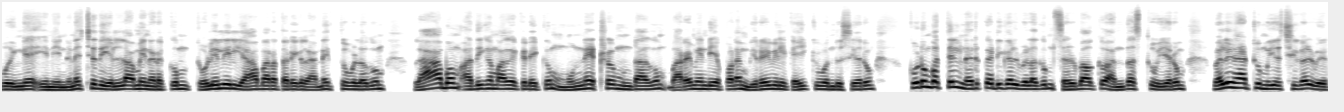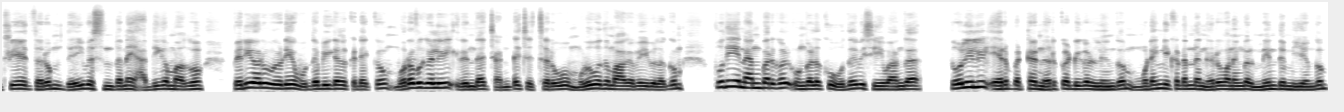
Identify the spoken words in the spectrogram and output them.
போறீங்க. இனி நினைச்சது எல்லாமே நடக்கும். தொழிலில் வியாபார தடைகள் அனைத்து விலகும். லாபம் அதிகமாக கிடைக்கும். முன்னேற்றம் உண்டாகும். வரவேண்டிய பணம் விரைவில் கைக்கு வந்து சேரும். குடும்பத்தில் நெருக்கடிகள் விலகும். செல்வாக்கு அந்தஸ்து உயரும். வெளிநாட்டு முயற்சிகள் வெற்றியை தரும். தெய்வ சிந்தனை அதிகமாகும். பெரியோர்களுடைய உதவிகள் கிடைக்கும். உறவுகளில் இருந்த சண்டை சச்சரவு முழுவதுமாகவே விலகும். புதிய நண்பர்கள் உங்களுக்கு உதவி செய்வாங்க. தொழிலில் ஏற்பட்ட நெருக்கடிகள் நீங்கும் முடங்கி கிடந்த நிறுவனங்கள் மீண்டும் இயங்கும்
